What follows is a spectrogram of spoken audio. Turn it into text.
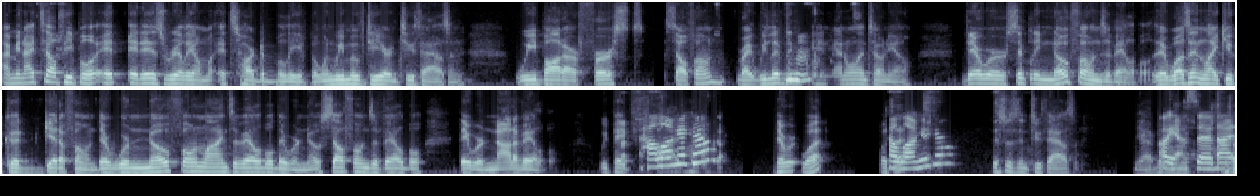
i mean i tell people it, it is really almost it's hard to believe but when we moved here in 2000 we bought our first cell phone right? We lived mm-hmm. in, in manuel antonio. There were simply no phones available. There wasn't like you could get a phone. There were no phone lines available. There were no cell phones available. They were not available. We paid how long ago? there were what? What's how that? long ago this was in 2000. Yeah. Oh yeah. So that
